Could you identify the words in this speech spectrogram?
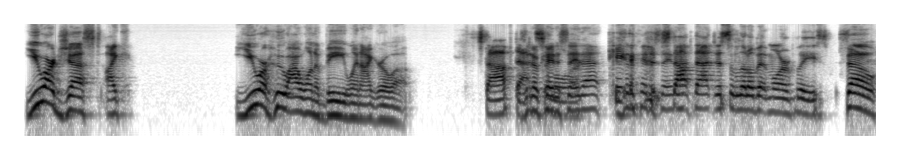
you are just like, you are who I want to be when I grow up. Stop that. Is it okay to say that? Is it okay to say Stop that? that? just a little bit more, please. So,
